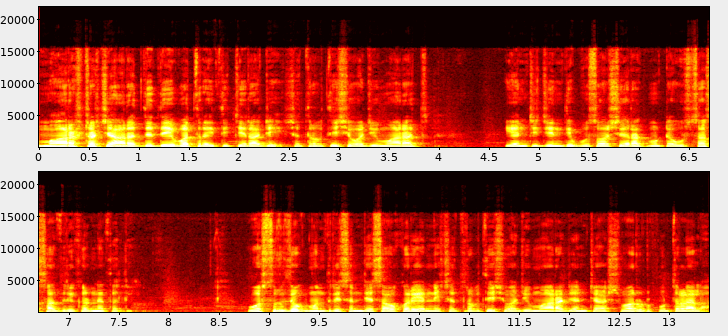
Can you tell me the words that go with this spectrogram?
महाराष्ट्राचे आराध्य दैवत रयतीचे राजे छत्रपती शिवाजी महाराज यांची जयंती भुसावळ शहरात मोठ्या उत्साहात साजरी करण्यात आली. वस्त्रोद्योग मंत्री संजय सावकर यांनी छत्रपती शिवाजी महाराज यांच्या अश्वारूढ पुतळ्याला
